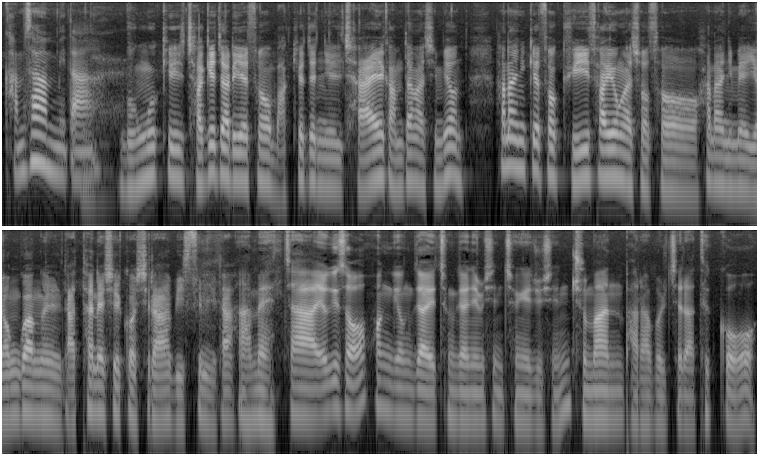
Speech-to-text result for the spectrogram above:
감사합니다. 네. 묵묵히 자기 자리에서 맡겨진 일 잘 감당하시면 하나님께서 귀 사용하셔서 하나님의 영광을 나타내실 것이라 믿습니다. 아멘. 자, 여기서 황경자 애청자님 신청해 주신 주만 바라볼지라 듣고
